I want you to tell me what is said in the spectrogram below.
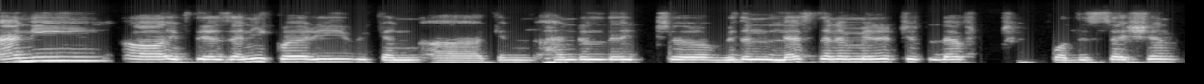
Any, uh, if there's any query, we can uh, can handle it uh, within less than a minute left for this session.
